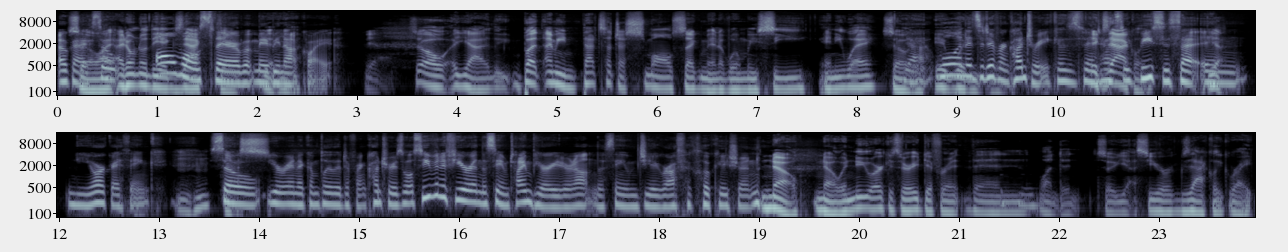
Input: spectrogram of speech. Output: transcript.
Okay, so, so I, I don't know the almost there, date. but maybe Yeah, not yeah. quite. Yeah. So uh, yeah, but I mean that's such a small segment of when we see anyway. So yeah. it- it well, and it's a different country because Fantastic Exactly. Beasts is set Yeah. in New York, I think. Mhm, So yes. you're in a completely different country as well. So even if you're in the same time period, you're not in the same geographic location. no, no, and New York is very different than Mm-hmm. London. So yes, you're exactly right.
